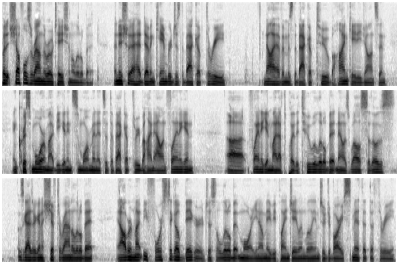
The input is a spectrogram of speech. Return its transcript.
but it shuffles around the rotation a little bit. Initially, I had Devin Cambridge as the backup three. Now I have him as the backup two behind KD Johnson, and Chris Moore might be getting some more minutes at the backup three behind Allen Flanagan. Uh, Flanagan might have to play the two a little bit now as well, so those those guys are going to shift around a little bit and Auburn might be forced to go bigger, just a little bit more. You know, maybe playing Jaylin Williams or Jabari Smith at the three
